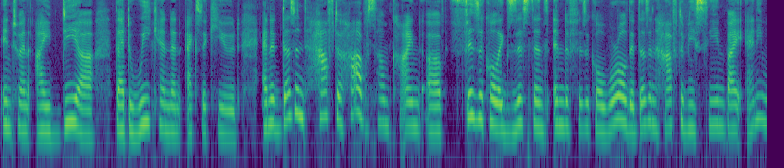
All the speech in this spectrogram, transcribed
into an idea that we can then execute. And it doesn't have to have some kind of physical existence in the physical world, it doesn't have to be seen by anyone.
